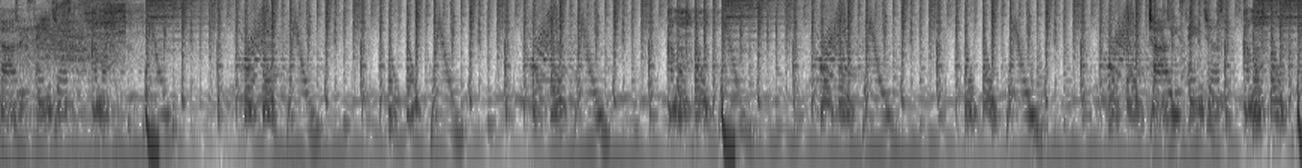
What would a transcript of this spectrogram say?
Charlie's Angels. Come on. Charlie's Angels, come on.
